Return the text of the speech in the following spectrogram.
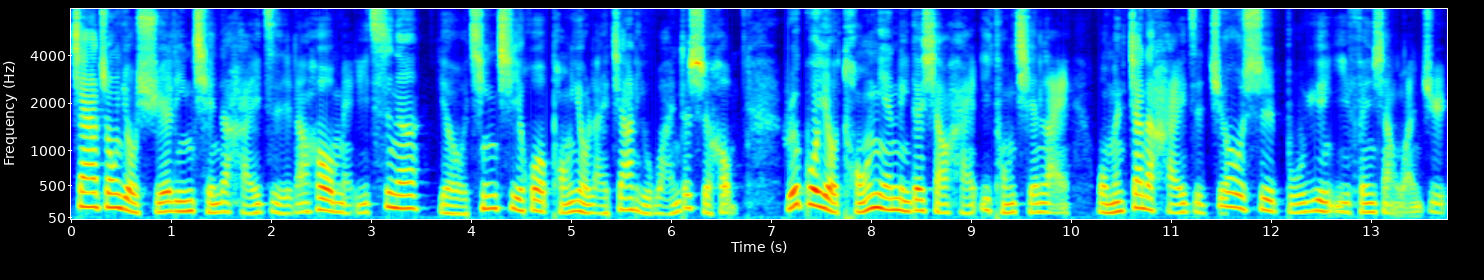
家中有学龄前的孩子，然后每一次呢，有亲戚或朋友来家里玩的时候，如果有同年龄的小孩一同前来。我们家的孩子就是不愿意分享玩具，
